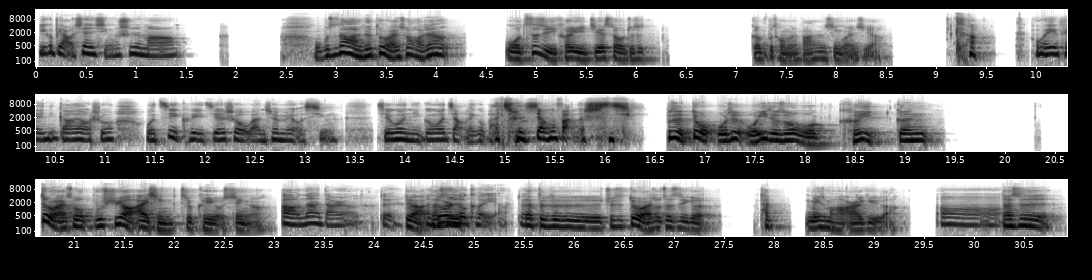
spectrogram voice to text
一个表现形式吗？我不知道啊，可对我来说好像我自己可以接受，就是跟不同人发生性关系啊。靠！我以为你刚刚要说我自己可以接受完全没有性，结果你跟我讲了一个完全相反的事情。不是对我，我就我一直说我可以跟，对我来说不需要爱情就可以有性啊。哦，那当然了，对对啊很多人都可以啊。对对对对对对，就是对我来说这是一个，它没什么好 argue 的啊、哦哦哦，但是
